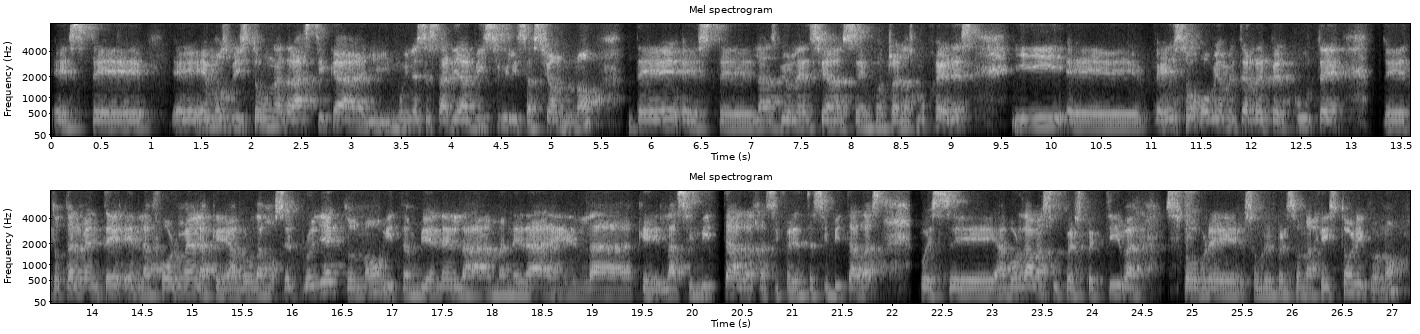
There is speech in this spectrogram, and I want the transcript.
este, eh, hemos visto una drástica y muy necesaria visibilización, ¿no? De este, las violencias en contra de las mujeres y eh, eso obviamente repercute eh, totalmente en la forma en la que abordamos el proyecto, ¿no? Y también en la manera en la que las invitadas, las diferentes invitadas, pues eh, abordaban su perspectiva sobre, sobre el personaje histórico, ¿no?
